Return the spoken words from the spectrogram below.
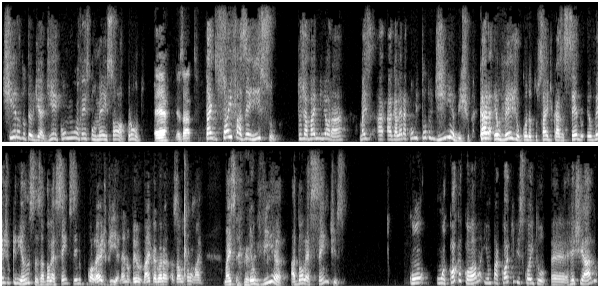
tira do teu dia a dia e come uma vez por mês só, pronto. É, exato. Tá, só em fazer isso, tu já vai melhorar. Mas a, a galera come todo dia, bicho. Cara, eu vejo, quando tu sai de casa cedo, eu vejo crianças, adolescentes indo pro colégio, via, né? Não vejo mais, que agora as aulas estão online. Mas eu via adolescentes com uma Coca-Cola e um pacote de biscoito é, recheado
